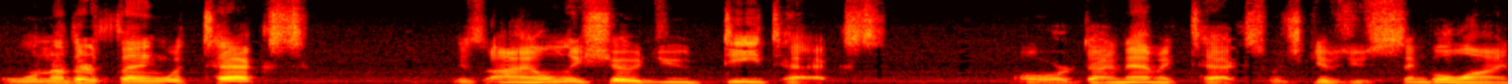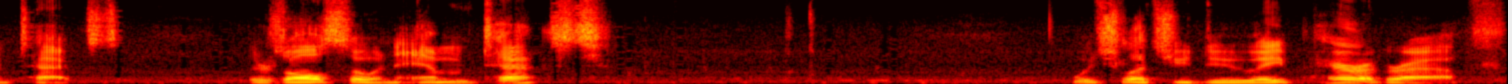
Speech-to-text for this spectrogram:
One other thing with text is I only showed you D-text, or dynamic text, which gives you single line text. There's also an M text, which lets you do a paragraph.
